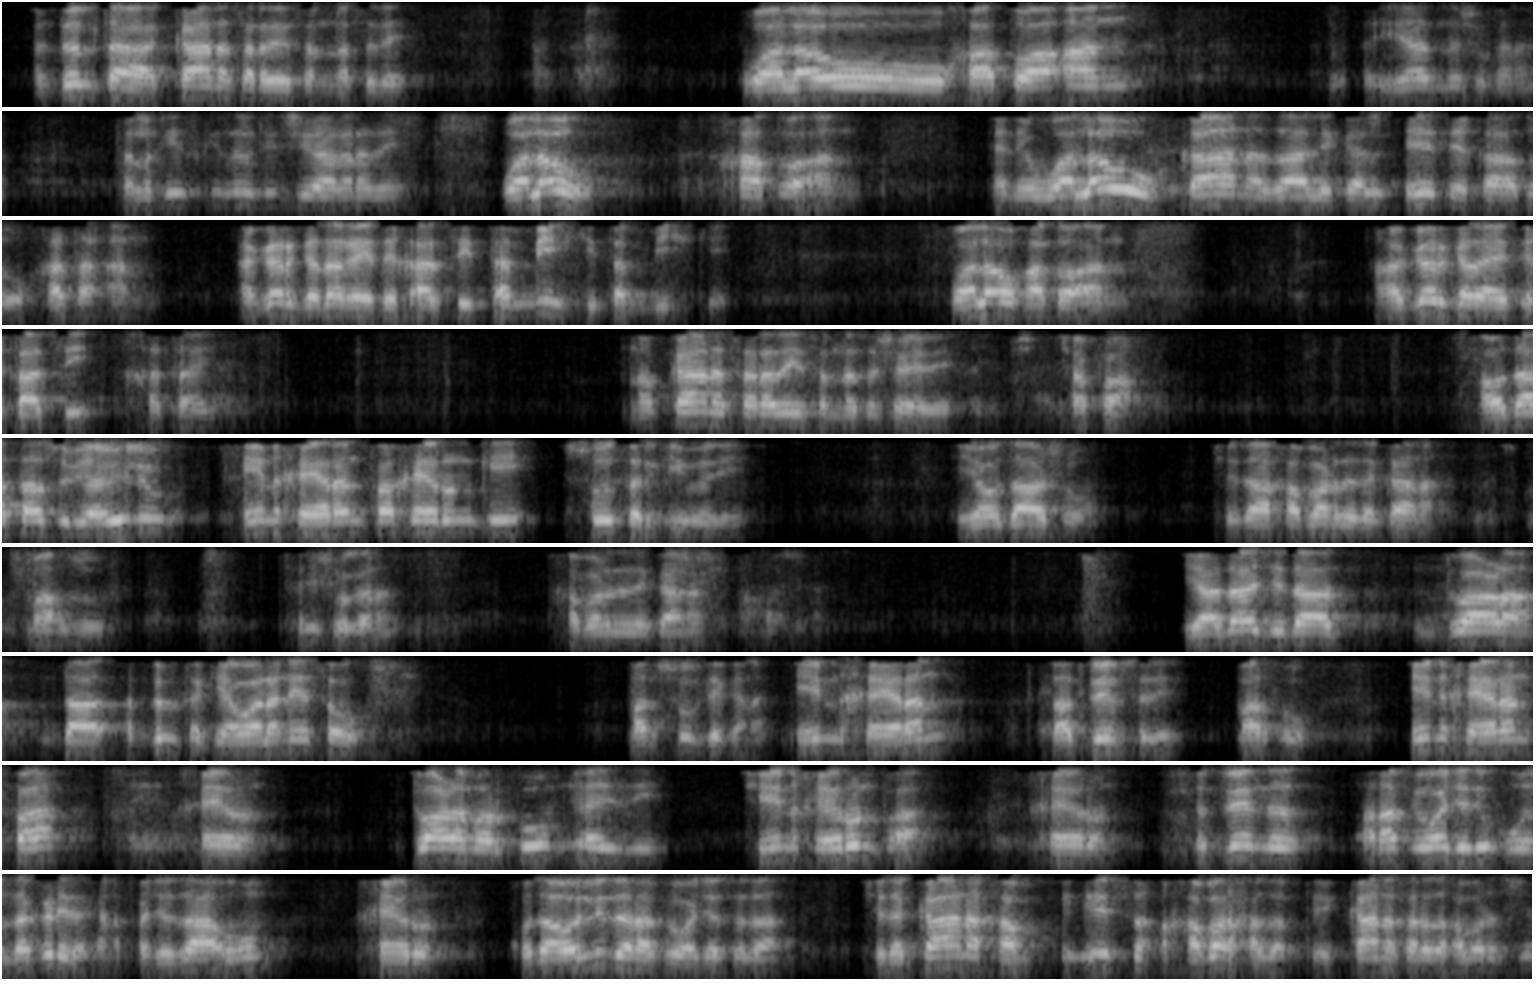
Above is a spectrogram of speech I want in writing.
دلته کان سره سن نسده ولو خطا یاد نشو کنه تلخیص کې نو چې هغه راځي ولو خطا یعنی ولو کان ذلک الاعتقاد خطا اگر کداغه اعتقاد سی تنبیه کی تنبیه کی ولو خطا اگر کدا اعتقاد سی خطای نو کان سره د اسم نس شوی دی چپا او دا تاسو بیا ویلو ان خیرن فخیرن کی سو ترکیب دی یو دا شو چې دا خبر ده د کانا محذوف صحیح شو کنه خبر ده د کانا یادا چې دا دواړه دا دلته کې اولنې سو منصوب دي کنه ان خیرن دا دویم څه دي مرفوع ان خیرن ف خیرن دواړه مرفوع جایز دي چې ان خیرن ف خیرن دویم رفع وجه دي خو ذکر دي کنه فجزاؤهم خیرن خدا ولي د رفع وجه څه ده چې د کان خبر حذف ته کان سره د خبر څه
